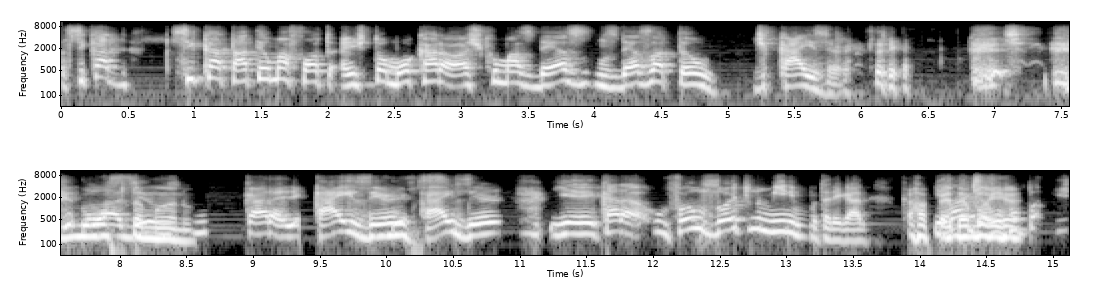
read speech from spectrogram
Se, se catar, tem uma foto. A gente tomou, cara, eu acho que umas 10, uns 10 latão de Kaiser. tá? Nossa, mano. Cara, Kaiser, Nossa. Kaiser. E, cara, foi uns oito no mínimo, tá ligado? E Café da largamos, manhã. pro, e-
